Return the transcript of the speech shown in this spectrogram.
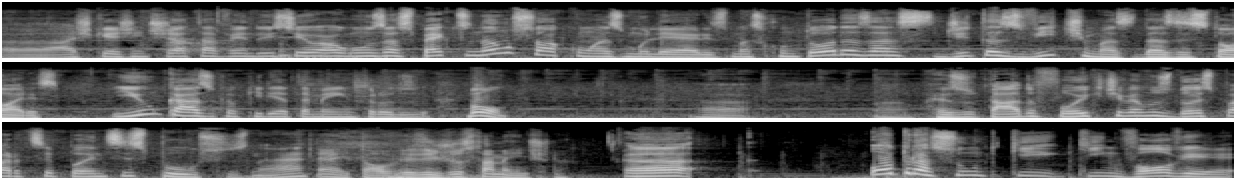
ah, acho que a gente já tá vendo isso em alguns aspectos, não só com as mulheres, mas com todas as ditas vítimas das histórias. E um caso que eu queria também introduzir. Bom, ah, ah, o resultado foi que tivemos dois participantes expulsos, né? É, e talvez injustamente, né? Outro assunto que, que envolve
